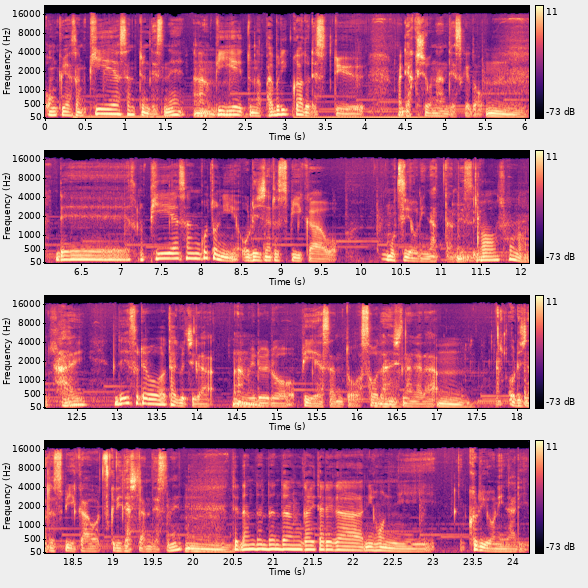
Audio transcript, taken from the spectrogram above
音響屋さん PA 屋さんっていうんですね、うん、PA というのはパブリックアドレスっていう、まあ、略称なんですけど、うん、でその PA 屋さんごとにオリジナルスピーカーを持つようになったんですよ。うん、あそうなんですね、はい、でそれを田口があのいろいろ PA 屋さんと相談しながら、オリジナルスピーカーを作り出したんですね。でだんだんだんだんガイタレが日本に来るようになり、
